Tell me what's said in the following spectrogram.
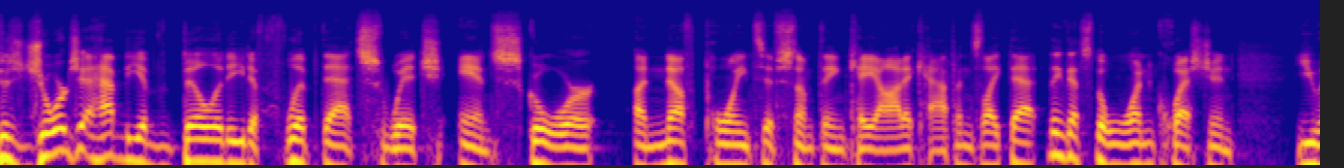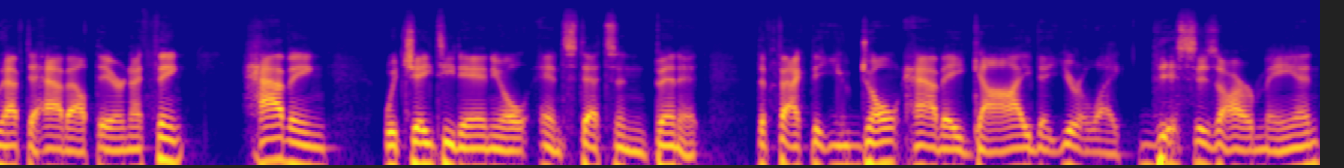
Does Georgia have the ability to flip that switch and score enough points if something chaotic happens like that? I think that's the one question you have to have out there. And I think having with JT Daniel and Stetson Bennett, the fact that you don't have a guy that you're like, this is our man,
